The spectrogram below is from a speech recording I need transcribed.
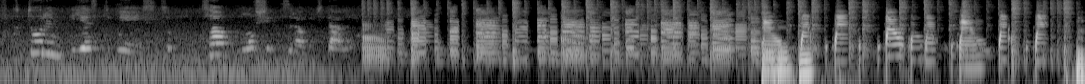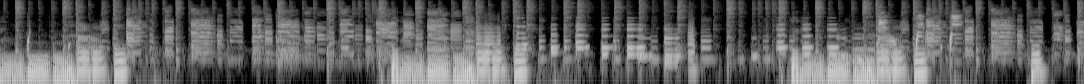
w którym jest miejscu, co musi zrobić dalej. Thank you.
